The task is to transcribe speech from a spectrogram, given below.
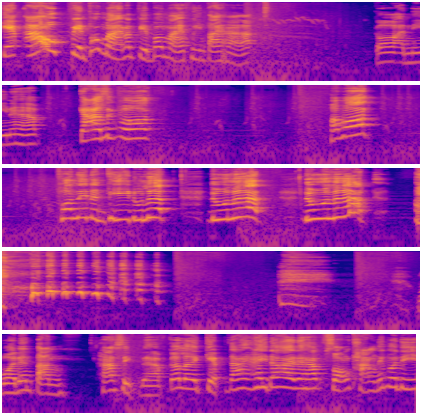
เก็บเอาเปลี่ยนเป้าหมายมันเปลี่ยนเป้าหมายควีนตายหาละก็อันนี้นะครับ 96พอมดพ่นได้หนึ่งทีดูเลือด ดูเลือด ดูเลือด วอร์เดนตัน 50 นะครับ ก็เลยเก็บได้ให้ได้นะครับ 2 ถังนี่พอดี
